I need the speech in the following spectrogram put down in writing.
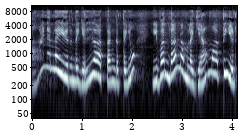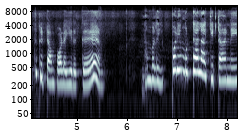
பாயனில் இருந்த எல்லா தங்கத்தையும் இவன் தான் நம்மளை ஏமாற்றி எடுத்துக்கிட்டான் போல இருக்கு. நம்மளை இப்படி முட்டாளாக்கிட்டானே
